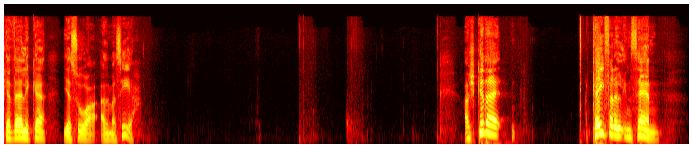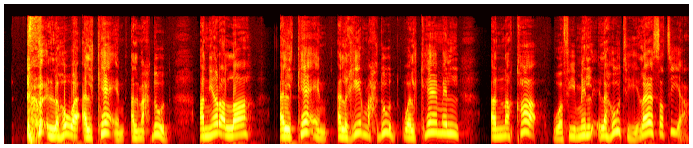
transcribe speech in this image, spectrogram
كذلك يسوع المسيح. عشان كده كيف للإنسان اللي هو الكائن المحدود؟ أن يرى الله الكائن الغير محدود والكامل النقاء وفي ملء لاهوته لا يستطيع.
